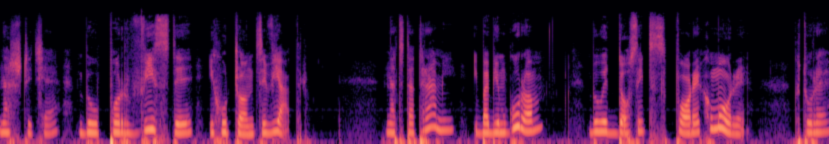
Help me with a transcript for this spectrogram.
Na szczycie był porwisty i huczący wiatr. Nad Tatrami i Babiem Górą były dosyć spore chmury, które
